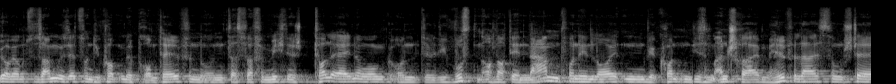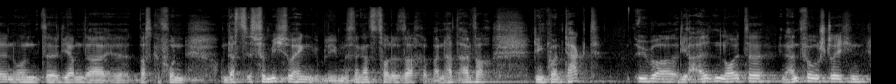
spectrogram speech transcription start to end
ja, wir haben zusammengesetzt und die konnten mir prompt helfen und das war für mich eine tolle Erinnerung und äh, die wussten auch noch den Namen von den Leuten. Wir konnten diesem Anschreiben Hilfeleistungen stellen und äh, die haben da äh, was gefunden. Und das ist für mich so hängen geblieben. Das ist eine ganz tolle Sache. Man hat einfach den Kontakt über die alten Leute, in Anführungsstrichen,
